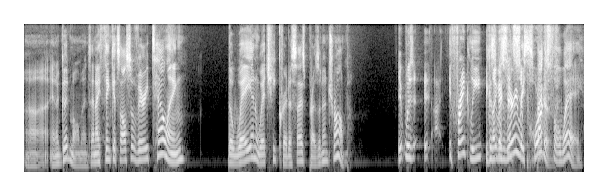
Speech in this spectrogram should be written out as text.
uh, and a good moment. And I think it's also very telling the way in which he criticized President Trump It was, it, it- frankly, because like it was a very supportive. respectful way.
